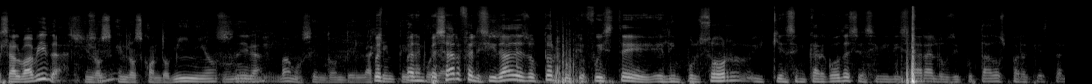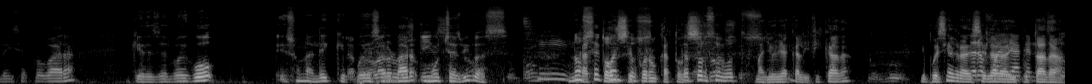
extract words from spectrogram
salvavidas. En los, en los condominios, Mira. vamos, en donde la pues, gente... Para empezar, felicidades, doctor, porque fuiste el impulsor y quien se encargó de sensibilizar a los diputados para que esta ley se aprobara, que desde luego es una ley que puede salvar muchas vivas. No sé cuántos. Fueron 14, votos. Mayoría calificada. Y pues sí agradecerle a la diputada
